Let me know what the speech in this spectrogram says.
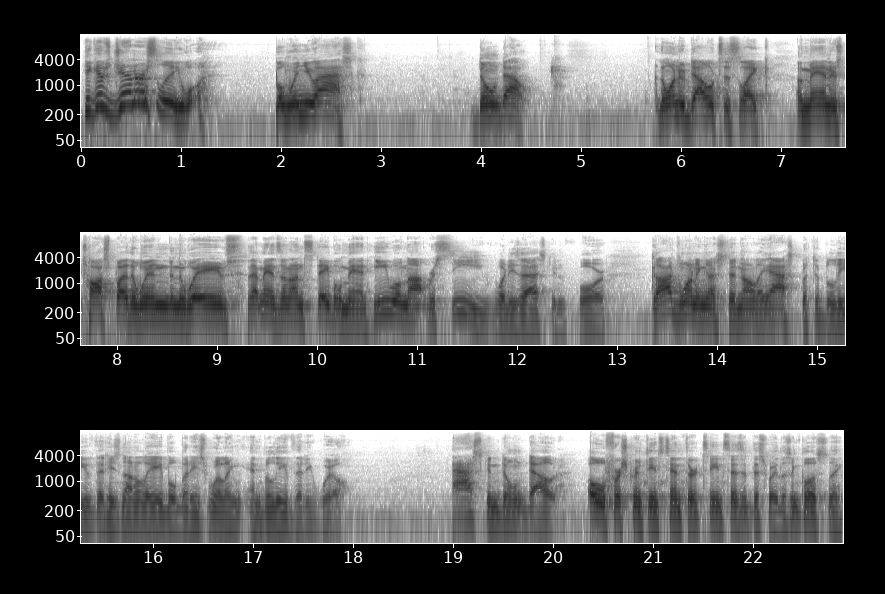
He gives generously. But when you ask, don't doubt. The one who doubts is like a man who's tossed by the wind and the waves. That man's an unstable man. He will not receive what he's asking for. God's wanting us to not only ask, but to believe that he's not only able, but he's willing and believe that he will. Ask and don't doubt. Oh, 1 Corinthians 10 13 says it this way. Listen closely.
